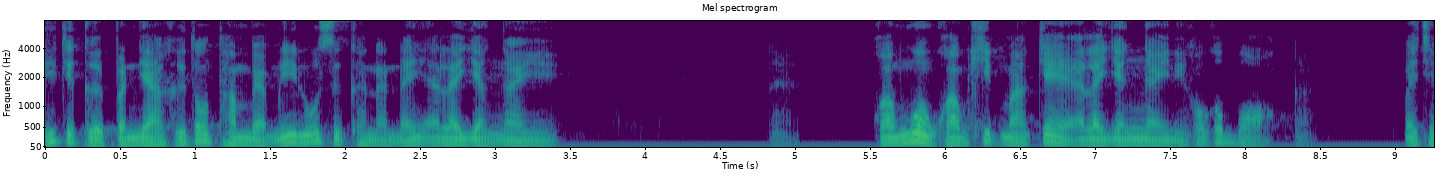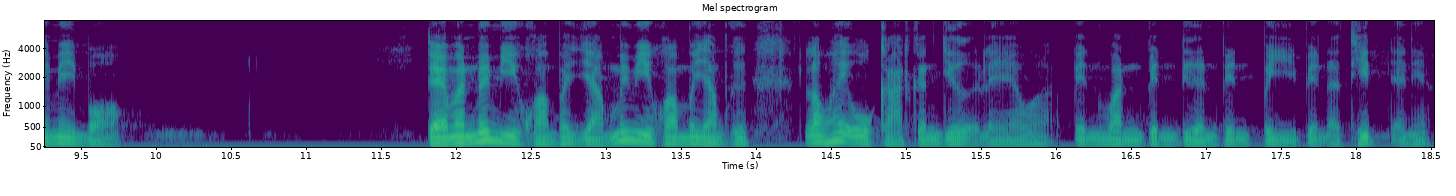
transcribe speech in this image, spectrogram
ที่จะเกิดปัญญาคือต้องทำแบบนี้รู้สึกขนาดไหนอะไรยังไงนะความง่วงความคิดมาแก้อะไรยังไงนี่เขาก็บอกนะไม่ใช่ไม่บอก แต่มันไม่มีความพยายาม ไม่มีความพยายามคือ เราให้โอกาสกันเยอะแล้วอะเป็นวันเป็นเดือนเป็นปีเป็นอาทิตย์อันเนี้ย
